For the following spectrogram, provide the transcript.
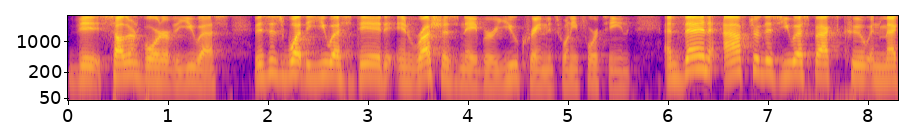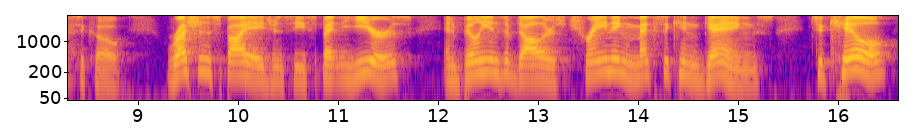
the southern border of the US, this is what the US did in Russia's neighbor, Ukraine, in 2014. And then, after this US backed coup in Mexico, Russian spy agencies spent years and billions of dollars training Mexican gangs to kill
